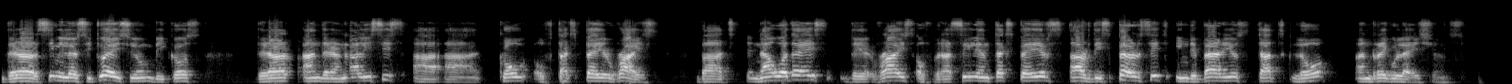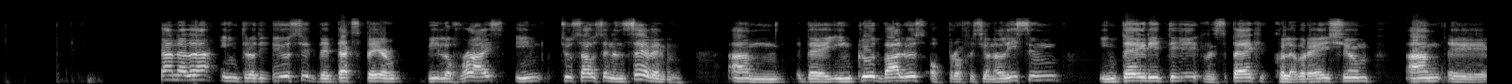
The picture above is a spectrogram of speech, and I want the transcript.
there are similar situations because there are under analysis a, a code of taxpayer rights, but nowadays the rights of Brazilian taxpayers are dispersed in the various tax law and regulations. Canada introduced the Taxpayer Bill of Rights in 2007. Um, they include values of professionalism, integrity, respect, collaboration, and uh,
